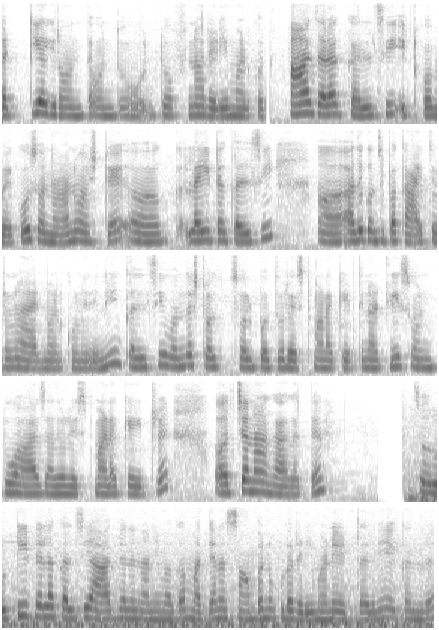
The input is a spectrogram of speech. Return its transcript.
ಗಟ್ಟಿಯಾಗಿರೋವಂಥ ಒಂದು ಡೊಫ್ನ ರೆಡಿ ಮಾಡ್ಕೊ ಆ ಥರ ಕಲಸಿ ಇಟ್ಕೋಬೇಕು. ಸೊ ನಾನು ಅಷ್ಟೇ ಲೈಟಾಗಿ ಕಲಸಿ ಅದಕ್ಕೊಂದು ಸ್ವಲ್ಪ ಕಾಯಿ ಆ್ಯಡ್ ಮಾಡ್ಕೊಂಡಿದ್ದೀನಿ ಕಲಸಿ ಒಂದಷ್ಟು ಸ್ವಲ್ಪ ಹೊತ್ತು ರೆಸ್ಟ್ ಮಾಡೋಕ್ಕೆ ಇಡ್ತೀನಿ. ಅಟ್ಲೀಸ್ಟ್ ಒಂದು ಟೂ ಅವರ್ಸ್ ಆದರೂ ರೆಸ್ಟ್ ಮಾಡೋಕ್ಕೆ ಇಟ್ಟರೆ ಚೆನ್ನಾಗಾಗತ್ತೆ. ಸೊ ರೊಟ್ಟಿ ಹಿಟ್ಟನ್ನೆಲ್ಲ ಕಲಸಿ ಆದಮೇಲೆ ನಾನಿವಾಗ ಮಧ್ಯಾಹ್ನ ಸಾಂಬಾರನ್ನು ಕೂಡ ರೆಡಿ ಮಾಡಿ ಇಡ್ತಾ ಇದ್ದೀನಿ. ಯಾಕಂದರೆ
